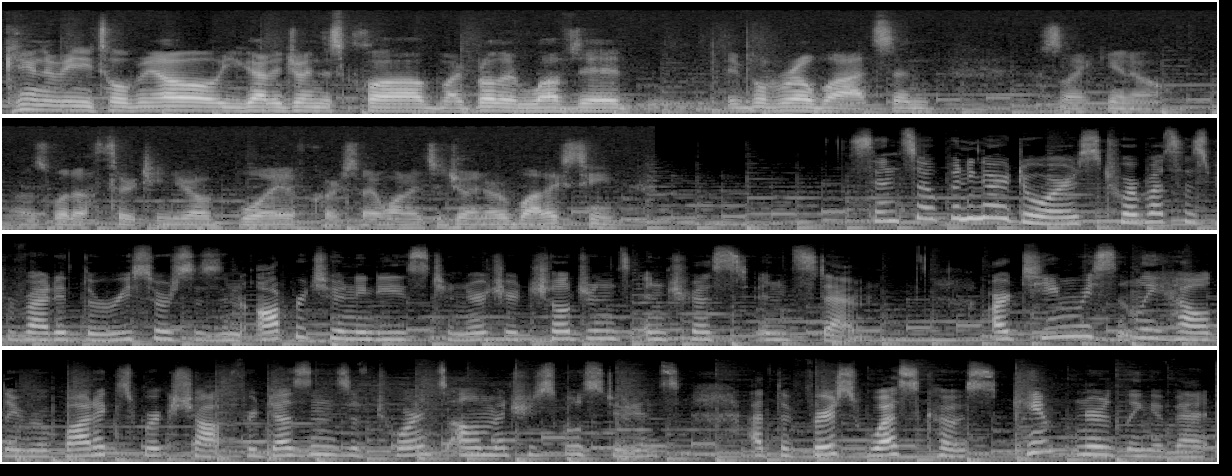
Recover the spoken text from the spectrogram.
came to me and he told me, oh, you got to join this club. My brother loved it. They build robots. And I was like, you know, I was what, a 13-year-old boy. Of course, I wanted to join a robotics team. Since opening our doors, Torbots has provided the resources and opportunities to nurture children's interest in STEM. Our team recently held a robotics workshop for dozens of Torrance Elementary School students at the first West Coast Camp Nerdling event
